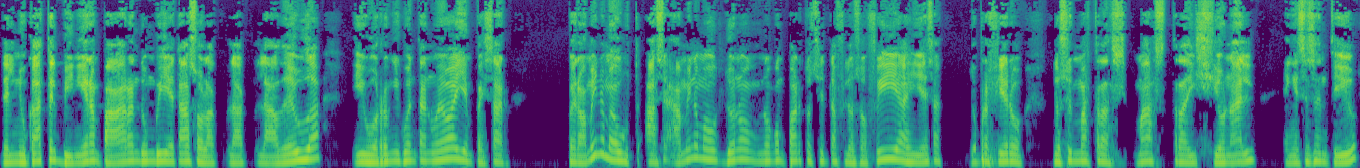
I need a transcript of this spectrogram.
del Newcastle vinieran, pagaran de un billetazo la, la, la, deuda y borrón y cuenta nueva y empezar. Pero a mí no me gusta, a mí no me, yo no, no comparto ciertas filosofías y esas, yo prefiero, yo soy más, más tradicional en ese sentido,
